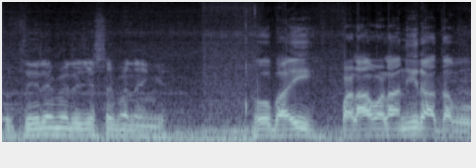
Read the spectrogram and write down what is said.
तो तेरे मेरे जैसे बनेंगे। ओ भाई पढ़ा वड़ा नहीं रहा था वो।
